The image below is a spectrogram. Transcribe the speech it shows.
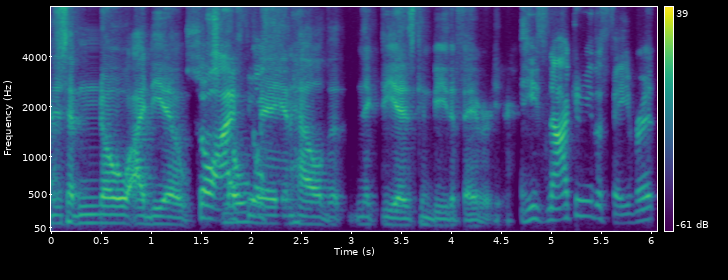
just have no idea. So There's I no feel- way in hell that Nick Diaz can be the favorite here. He's not going to be the favorite,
